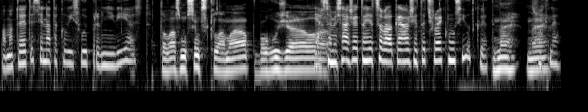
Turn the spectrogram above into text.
Pamatujete si na takový svůj první výjezd? To vás musím zklamat, bohužel. Já jsem myslela, že je to něco velkého, že to člověk musí utkvět. Ne, ne. ne.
